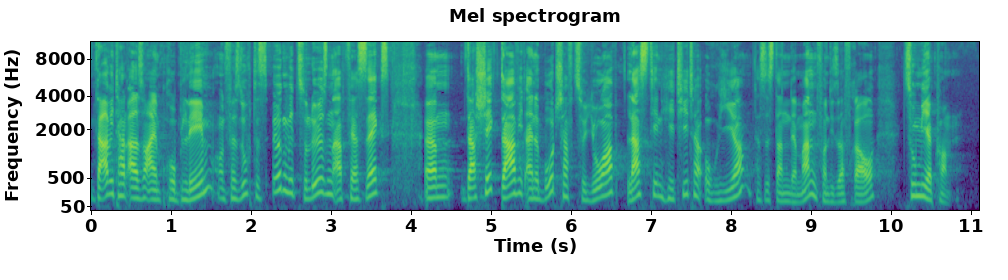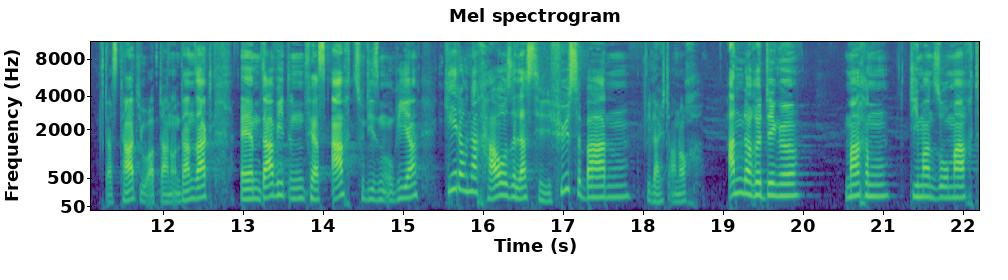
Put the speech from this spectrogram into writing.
David hat also ein Problem und versucht es irgendwie zu lösen. Ab Vers 6, ähm, da schickt David eine Botschaft zu Joab, lass den Hittiter Uriah, das ist dann der Mann von dieser Frau, zu mir kommen. Das tat Joab dann. Und dann sagt ähm, David in Vers 8 zu diesem Uriah, geh doch nach Hause, lass dir die Füße baden, vielleicht auch noch andere Dinge machen, die man so macht.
